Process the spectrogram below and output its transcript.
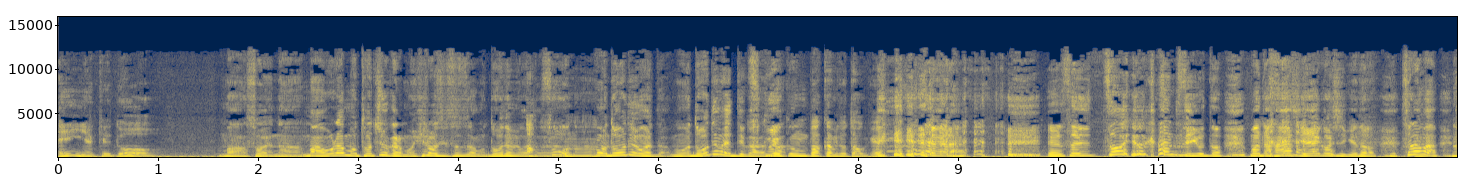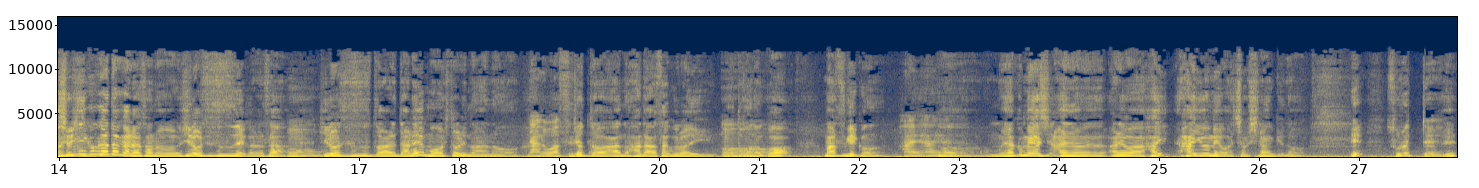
ええんやけどまあそうやな。まあ俺はもう途中からもう広瀬すずはもうどうでもよかったから。あそうなん？もうどうでもよかった。もうどうでもいいっていうか机くんばっか見とったわけ？いやそういうそういう感じで言うとまた話ややこしいけど それはまあ何？主人公がだからその広瀬すずやからさ、うん。広瀬すずとあれ誰？もう一人のあのなんか忘れた。ちょっとあの肌浅黒い男のうん。子まつげくん、はいはいはい、うん、もう役名は知らあのあれは俳俳優名はちょっと知らんけど。え？それってえ？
